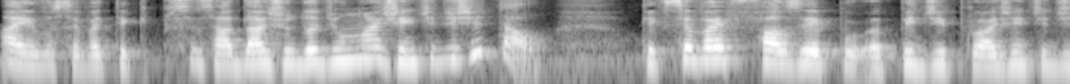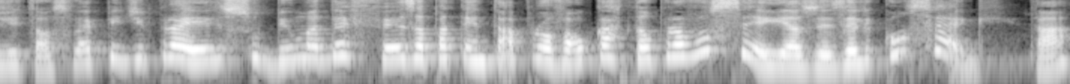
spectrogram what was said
aí você vai ter que precisar da ajuda de um agente digital. O que, que você vai fazer, pedir para o agente digital? Você vai pedir para ele subir uma defesa para tentar aprovar o cartão para você. E às vezes ele consegue, tá?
